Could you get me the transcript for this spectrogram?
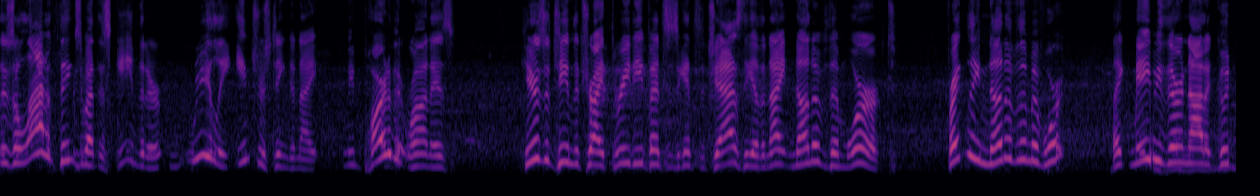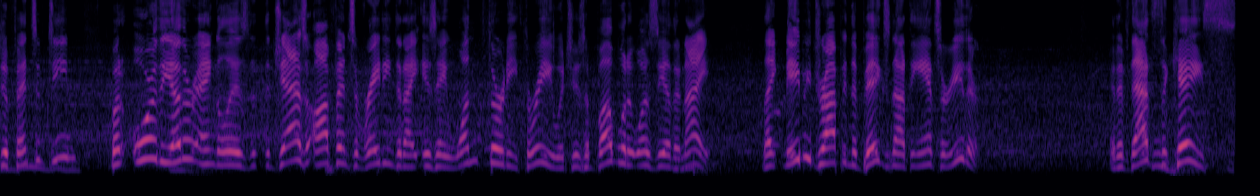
there's a lot of things about this game that are really interesting tonight. I mean, part of it, Ron, is here's a team that tried three defenses against the Jazz the other night. None of them worked. Frankly, none of them have worked. Like maybe they're not a good defensive team, but or the other angle is that the Jazz offensive rating tonight is a 133, which is above what it was the other night. Like maybe dropping the big's not the answer either. And if that's the case,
